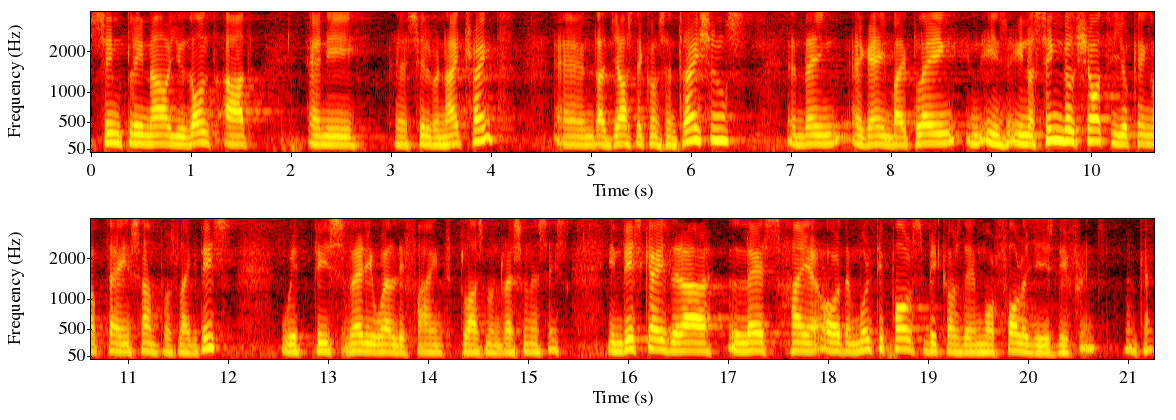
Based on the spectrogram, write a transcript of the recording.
Simply now you don't add any uh, silver nitrate and adjust the concentrations. And then again, by playing in, in, in, a single shot, you can obtain samples like this with these very well-defined plasmon resonances. In this case, there are less higher order multipoles because the morphology is different, okay?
